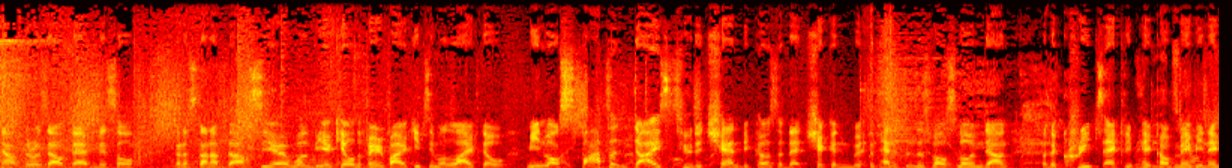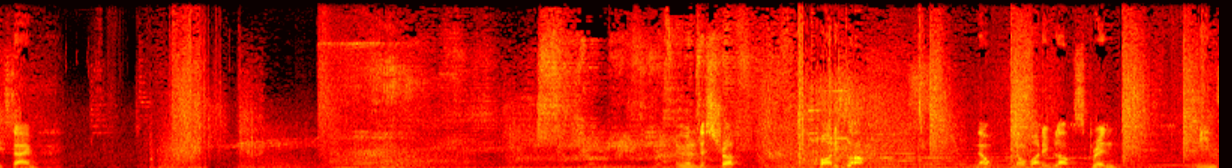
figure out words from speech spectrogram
now throws out that missile. Gonna stun up Dark Seer, uh, will be a kill. The Faerie Fire keeps him alive though. Meanwhile, Spartan dies to the Chen because of that chicken. With the Penitence as well, slow him down. But the creeps actually pick up maybe next time. We're gonna disrupt. Body block. Nope, no body block. Sprint means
